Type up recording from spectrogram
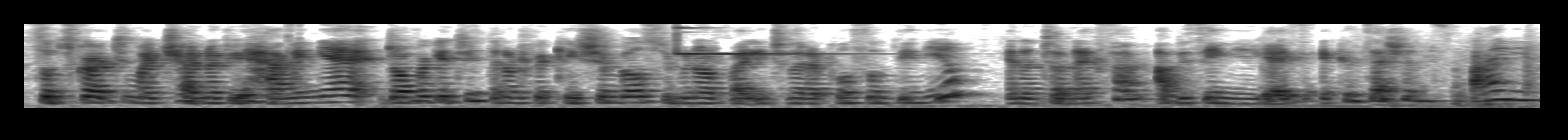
subscribe to my channel if you haven't yet. Don't forget to hit the notification bell so you'll be notified each time that i post something new. And until next time i'll be seeing you guys at concessions. Bye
